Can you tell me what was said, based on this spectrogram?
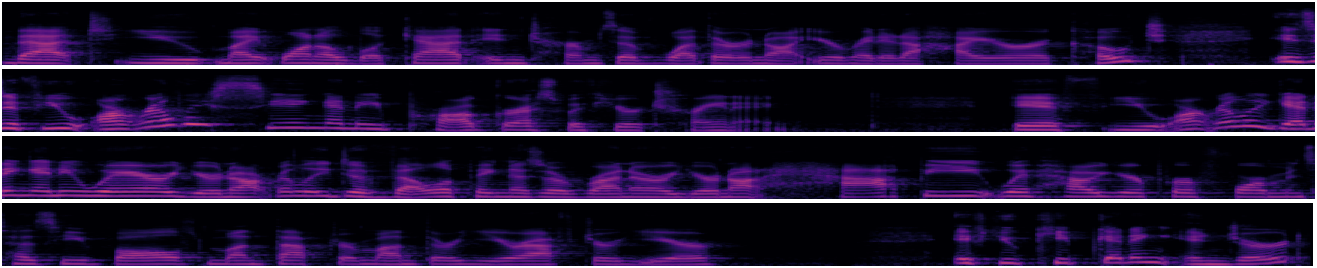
that you might want to look at in terms of whether or not you're ready to hire a coach is if you aren't really seeing any progress with your training. If you aren't really getting anywhere, you're not really developing as a runner, you're not happy with how your performance has evolved month after month or year after year, if you keep getting injured,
